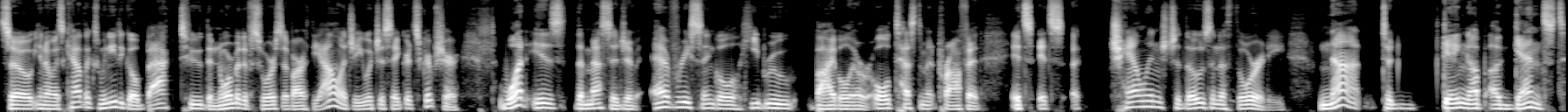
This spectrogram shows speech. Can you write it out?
So, you know, as Catholics, we need to go back to the normative source of our theology, which is sacred scripture. What is the message of every single Hebrew Bible or Old Testament prophet? It's it's a challenge to those in authority, not to gang up against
